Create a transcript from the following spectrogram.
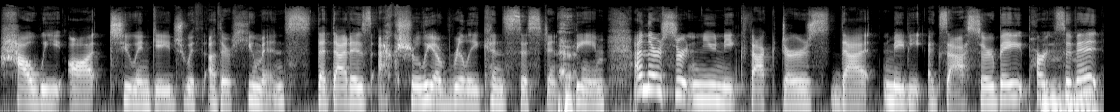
how we ought to engage with other humans that that is actually a really consistent theme and there's certain unique factors that maybe exacerbate parts of it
